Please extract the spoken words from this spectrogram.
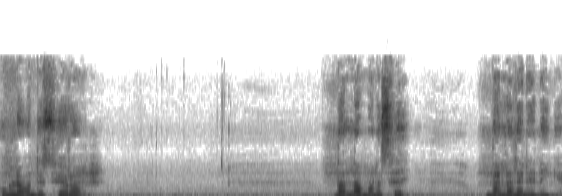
உங்களை வந்து சேரும். நல்ல மனசு நல்லதை நினைங்க.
